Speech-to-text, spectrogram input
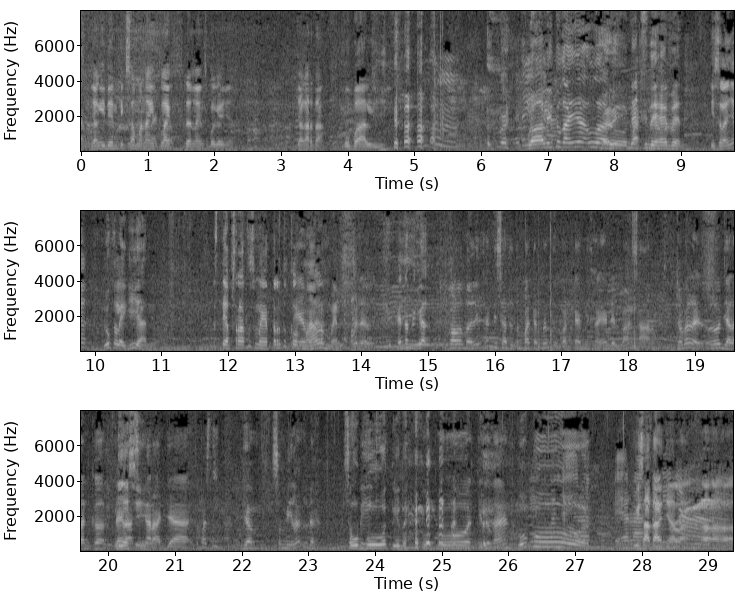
yang- yang, identik sama nightlife dan lain sebagainya. Jakarta. Oh Bali. Itu Bali tuh kayaknya waduh Bali that's the heaven. Istilahnya lu ke Legian setiap 100 meter tuh klub Iya, malam men. Bener. Ya tapi kan kalau Bali kan di satu tempat tertentu kan kayak misalnya Denpasar. Coba lah lu jalan ke daerah Iya. Singaraja itu pasti jam 9 udah sepi. Ubud gitu. Ubud gitu kan? Ubud. Daerah wisatanya lah. Ah, ah.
